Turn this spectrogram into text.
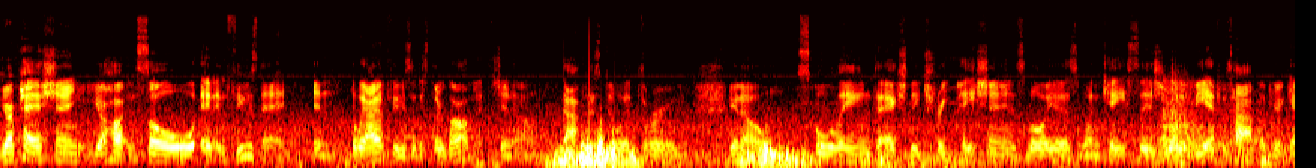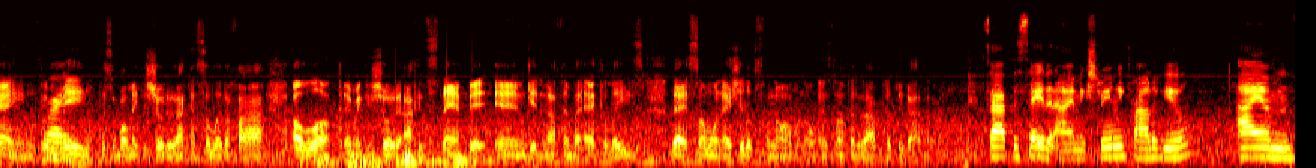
your passion, your heart and soul, and infuse that. And the way I infuse it is through garments. You know, doctors do it through, you know, schooling to actually treat patients, lawyers, win cases. You want to be at the top of your game. For Right. me, it's about making sure that I can solidify a look and making sure that I can stamp it and get nothing but accolades that someone actually looks phenomenal and something that I put together. So I have to say that I am extremely proud of you. I am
